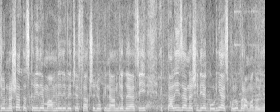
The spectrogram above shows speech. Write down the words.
ਜੋ ਨਸ਼ਾ ਤਸਕਰੀ ਦੇ ਮਾਮਲੇ ਦੇ ਵਿੱਚ ਸ਼ਖਸ ਜੋ ਕਿ ਨਾਮਜ਼ਦ ਹੋਇਆ ਸੀ 41000 ਨਸ਼ੇ ਦੀਆਂ ਗੋਲੀਆਂ ਇਸ ਕੋਲੋਂ ਬਰਾਮਦ ਹੋਈਆਂ ਸੀ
